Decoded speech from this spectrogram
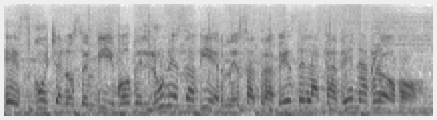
Escúchanos en vivo de lunes a viernes a través de la cadena Globo.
